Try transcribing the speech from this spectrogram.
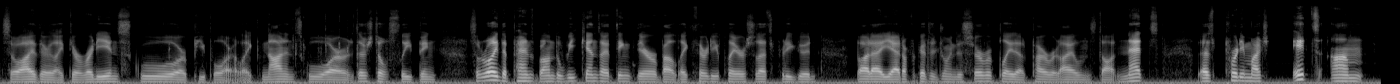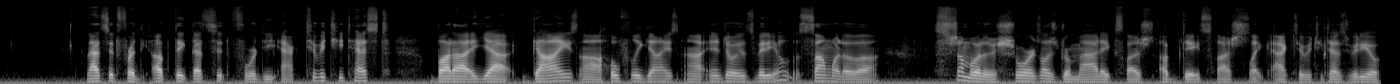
So either like they're already in school or people are like not in school or they're still sleeping. So it really depends, but on the weekends I think they're about like 30 players, so that's pretty good. But uh, yeah, don't forget to join the server, play.pirateislands.net. That's pretty much it. Um, That's it for the update. That's it for the activity test. But uh, yeah, guys, uh, hopefully guys uh, enjoy this video. Somewhat of a somewhat of a short slash dramatic slash update slash like activity test video.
